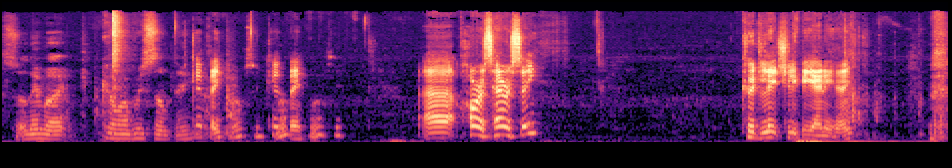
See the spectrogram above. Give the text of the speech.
So they might come up with something. Could be. We'll see. Could We'll- be. We'll see. Uh, Horus Heresy could literally be anything.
